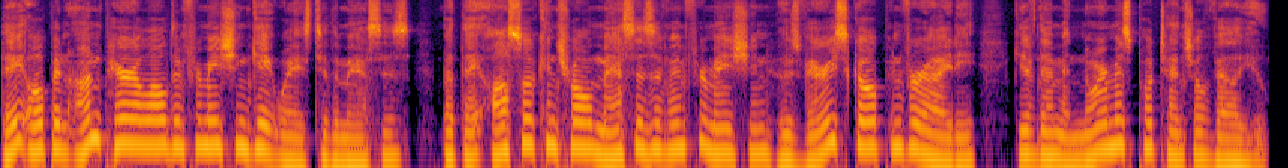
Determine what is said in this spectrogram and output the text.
They open unparalleled information gateways to the masses, but they also control masses of information whose very scope and variety give them enormous potential value.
